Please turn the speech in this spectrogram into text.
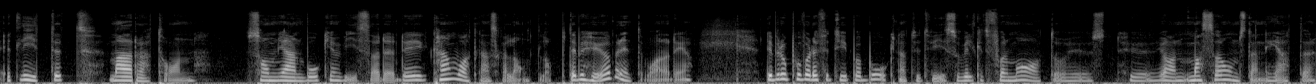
Ett litet maraton som järnboken visade, det kan vara ett ganska långt lopp. Det behöver inte vara det. Det beror på vad det är för typ av bok naturligtvis och vilket format och hur, hur ja, en massa omständigheter.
